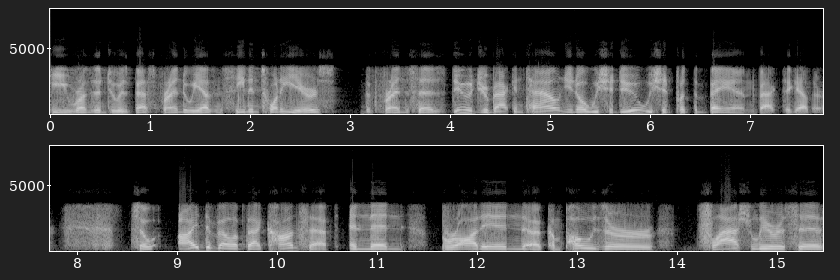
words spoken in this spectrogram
he runs into his best friend who he hasn't seen in 20 years the friend says, "Dude, you're back in town. You know what we should do? We should put the band back together." So I developed that concept and then brought in a composer slash lyricist.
